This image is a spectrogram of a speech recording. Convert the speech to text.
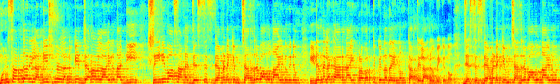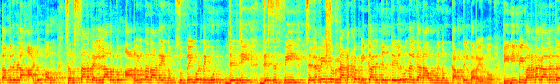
മുൻ സർക്കാരിൽ അഡീഷണൽ അഡ്വക്കേറ്റ് ജനറൽ ആയിരുന്ന ഡി ശ്രീനിവാസാണ് ജസ്റ്റിസ് രമണയ്ക്കും ചന്ദ്രബാബു നായിഡുവിനും ഇടനിലക്കാരനായി പ്രവർത്തിക്കുന്നത് എന്നും കത്തിൽ ആരോപിക്കുന്നു. ജസ്റ്റിസ് രമണയ്ക്കും ചന്ദ്രബാബു നായിഡുവും തമ്മിലുള്ള അടുപ്പം സംസ്ഥാനത്ത് എല്ലാവർക്കും അറിയുന്നതാണ് സുപ്രീം കോടതി മുൻ ജഡ്ജി ജസ്റ്റിസ് പി ചെല്ലമേശ്വറിനടക്കം ഇക്കാര്യത്തിൽ തെളിവ് നൽകാനാവുമെന്നും കത്തിൽ പറയുന്നു. ടി ഡി പി ഭരണകാലത്ത്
